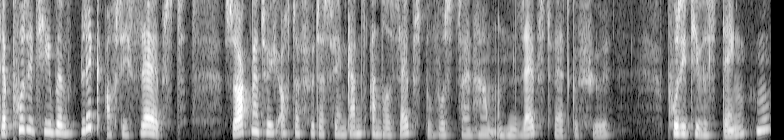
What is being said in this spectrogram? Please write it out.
Der positive Blick auf sich selbst sorgt natürlich auch dafür, dass wir ein ganz anderes Selbstbewusstsein haben und ein Selbstwertgefühl. Positives Denken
